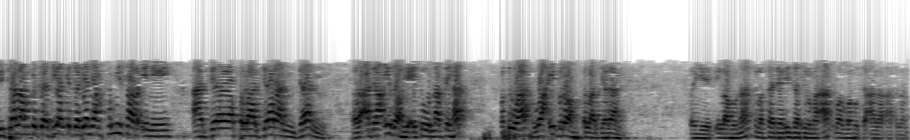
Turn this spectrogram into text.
di dalam kejadian-kejadian yang semisal ini ada pelajaran dan uh, ada idah yaitu nasihat petua wa ibrah pelajaran. Baik, ilahuna selesai dari Zadul Ma'ad wallahu taala a'lam.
